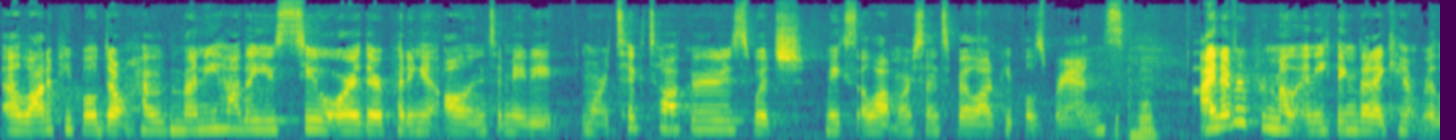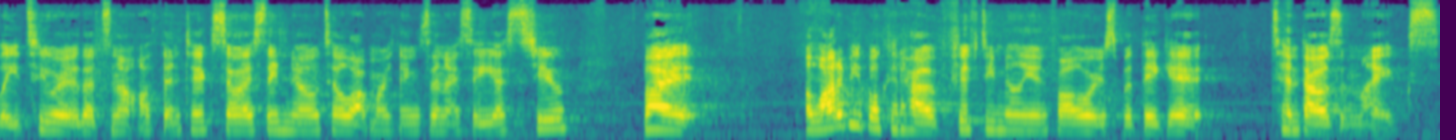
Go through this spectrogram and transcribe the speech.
A lot of people don't have money how they used to, or they're putting it all into maybe more TikTokers, which makes a lot more sense for a lot of people's brands. Mm-hmm. I never promote anything that I can't relate to or that's not authentic, so I say no to a lot more things than I say yes to. But a lot of people could have 50 million followers, but they get 10,000 likes.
